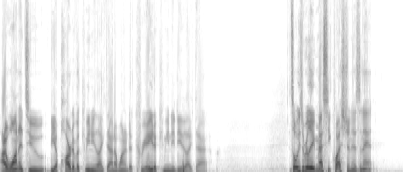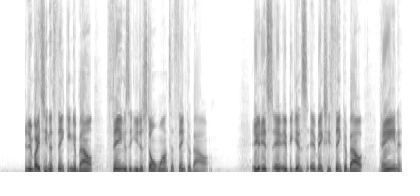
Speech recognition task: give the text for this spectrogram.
I wanted to be a part of a community like that. I wanted to create a community like that. It's always a really messy question, isn't it? It invites you into thinking about things that you just don't want to think about. It, it's, it, it begins, it makes you think about pain,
